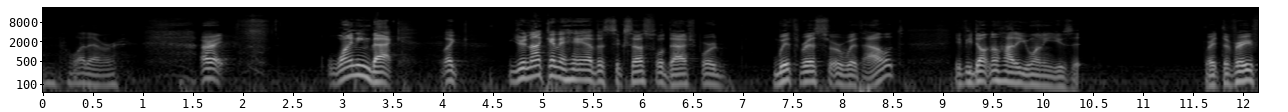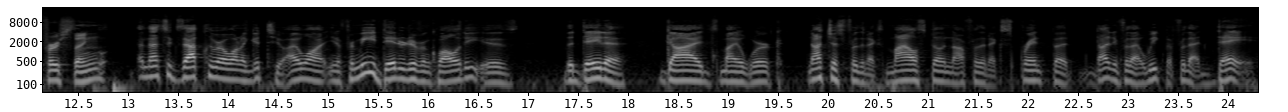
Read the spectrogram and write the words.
whatever. All right. Winding back, like you're not going to have a successful dashboard with risks or without if you don't know how do you want to use it. Right? The very first thing, and that's exactly where I want to get to. I want, you know, for me, data driven quality is the data guides my work, not just for the next milestone, not for the next sprint, but not even for that week, but for that day.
